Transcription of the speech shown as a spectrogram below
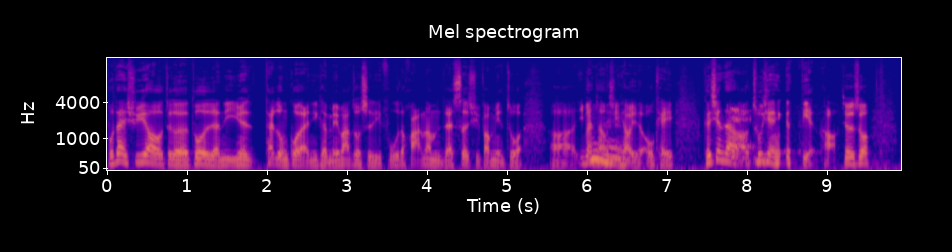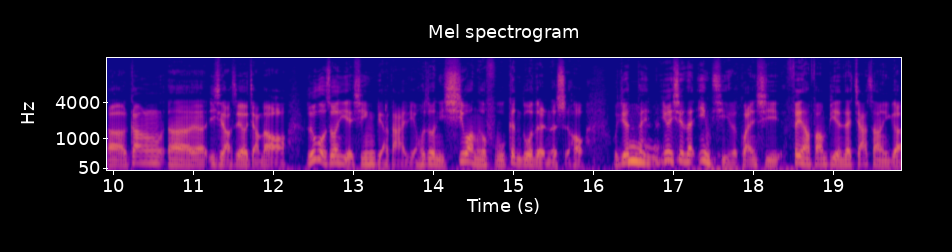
不太需要这个多的人力，因为太多人过来，你可能没办法做实体服务的话，那么你在社区方面做呃一般场行销也 OK。可是现在啊出现一个点哈，就是说呃刚呃一奇老师有讲到哦，如果说野心比较大一点，或者说你希望能够服务更多的人的时候，我觉得对，因为现在硬体的关系非常方便，再加上一个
